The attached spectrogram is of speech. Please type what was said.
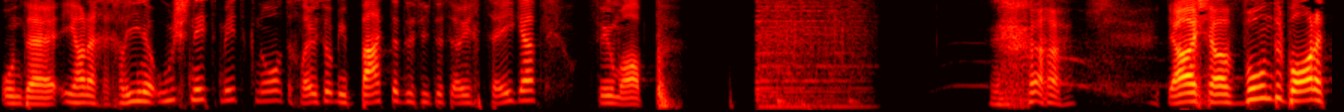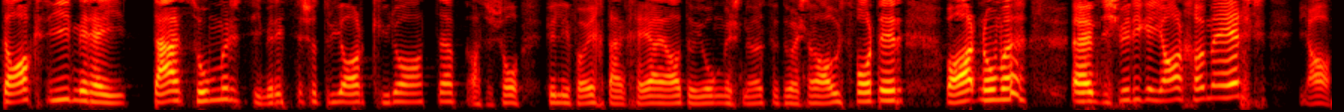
Und äh, ich habe einen kleinen Ausschnitt mitgenommen. Der Kleusel wird mich beten, dass ich das euch zeige. Film ab. ja, es war ein wunderbarer Tag. Wir haben diesen Sommer sind wir jetzt schon drei Jahre geheiratet. Also schon viele von euch denken, ja, ja, du junger Schnösel, du hast noch alles vor dir. Warte nur. Ähm, die schwierigen Jahre kommen erst. Ja.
